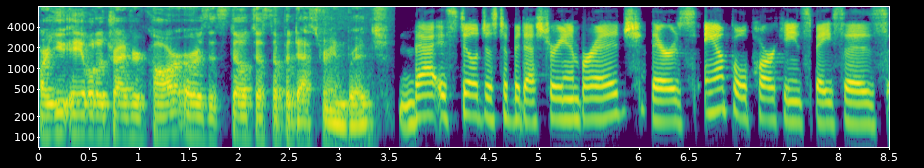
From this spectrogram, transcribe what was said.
are you able to drive your car or is it still just a pedestrian bridge? That is still just a pedestrian bridge. There's ample parking spaces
